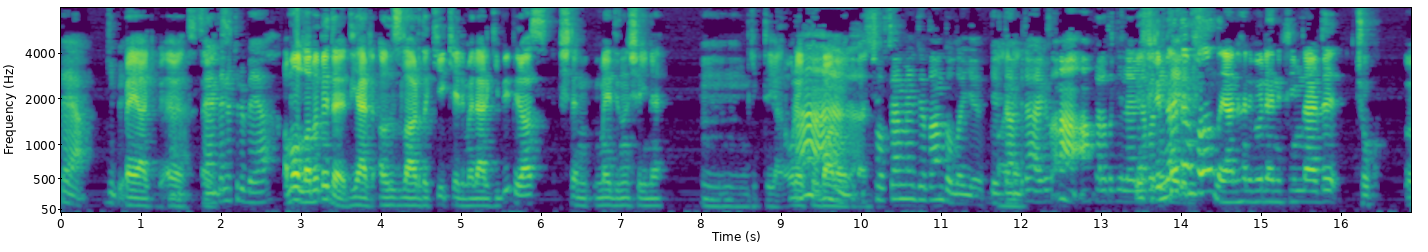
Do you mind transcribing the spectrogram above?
bea gibi. Beya gibi Ha, evet. Senden evet. ötürü bea. Ama o labebe de diğer ağızlardaki kelimeler gibi biraz işte medyanın şeyine hmm, gitti yani. Oraya Ha, kurban evet. oldu bence. Sosyal medyadan dolayı birdenbire herkes ana Ankara'dakiler Ya filmlerden değilmiş." falan da yani hani böyle hani filmlerde çok e,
